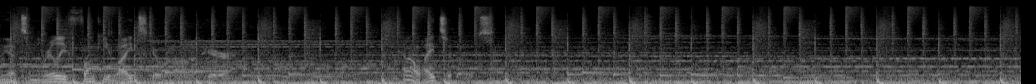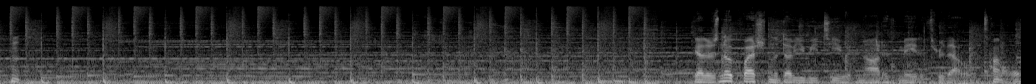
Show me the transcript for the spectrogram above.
We got some really funky lights going on up here. What kind of lights are Yeah, there's no question the WBT would not have made it through that little tunnel.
